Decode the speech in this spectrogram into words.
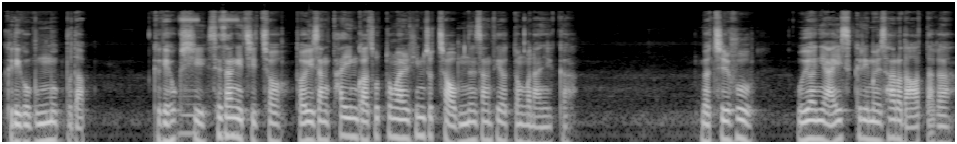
그리고 묵묵부답. 그게 혹시 세상에 지쳐 더 이상 타인과 소통할 힘조차 없는 상태였던 건 아닐까. 며칠 후 우연히 아이스크림을 사러 나왔다가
